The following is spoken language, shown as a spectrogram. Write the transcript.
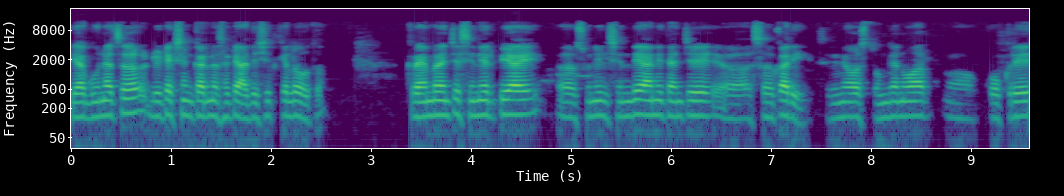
या गुन्ह्याचं डिटेक्शन करण्यासाठी आदेशित केलं होतं. क्राईम ब्रांचचे senior P I Sunil Shinde आणि त्यांचे सहकारी श्रीनिवास तुंगेनवार कोकरे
